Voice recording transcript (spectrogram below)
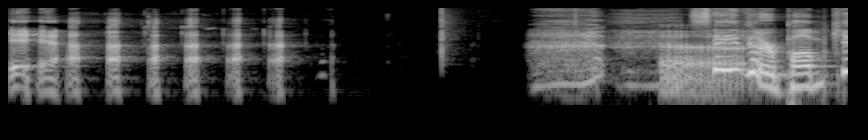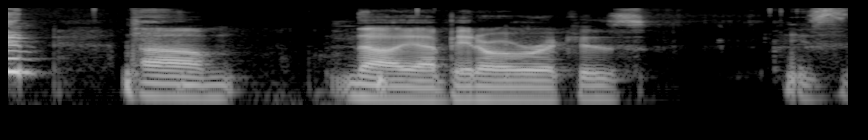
yeah. Say there, pumpkin. Um, no, yeah, Beto O'Rourke is He's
